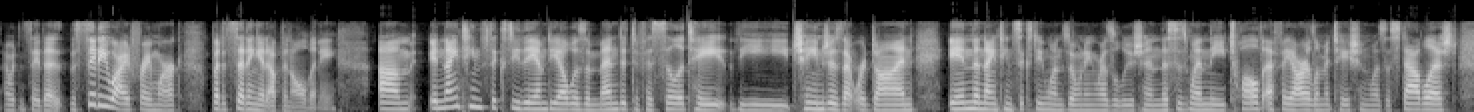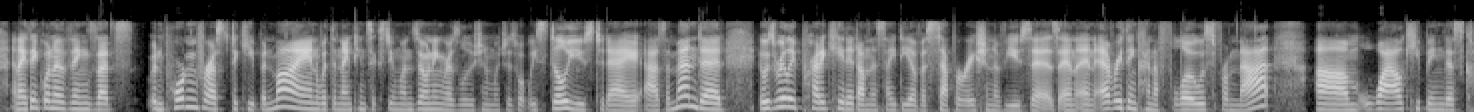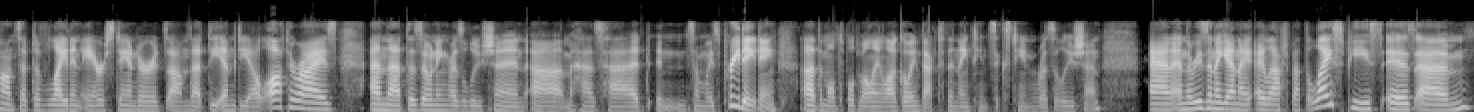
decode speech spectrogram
I wouldn't say the, the citywide framework, but it's setting it up in Albany. Um, in 1960, the MDL was amended to facilitate the changes that were done in the 1961 zoning resolution. This is when the 12 FAR limitation was established. And I think one of the things that's important for us to keep in mind with the 1961 zoning resolution, which is what we still use today as amended, it was really predicated on this idea of a separation of uses, and, and everything kind of flows from that um, while keeping this concept of light and air standards um, that the MDL authorized and that the zoning resolution um, has had, in some ways, predating uh, the multiple dwelling law going back to the 1916 resolution. And, and the reason, again, I, I laughed about the lice piece is um,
